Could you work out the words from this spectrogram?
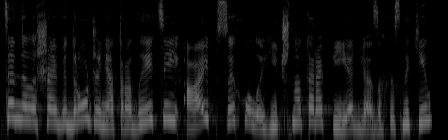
Це не лише відродження традицій, а й психологічна терапія для захисників.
